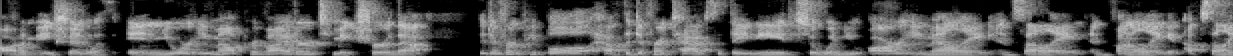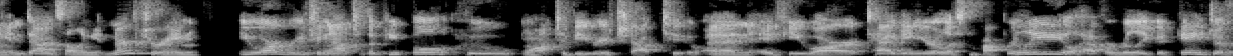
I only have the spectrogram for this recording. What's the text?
automation within your email provider to make sure that the different people have the different tags that they need. So when you are emailing and selling and funneling and upselling and downselling and nurturing, you are reaching out to the people who want to be reached out to. And if you are tagging your list properly, you'll have a really good gauge of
